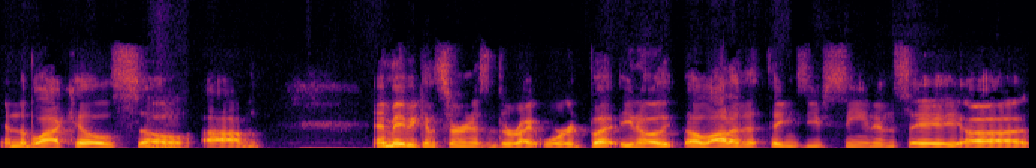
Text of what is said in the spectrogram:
in the Black Hills. So, mm-hmm. um, and maybe concern isn't the right word, but you know, a lot of the things you've seen in say uh,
